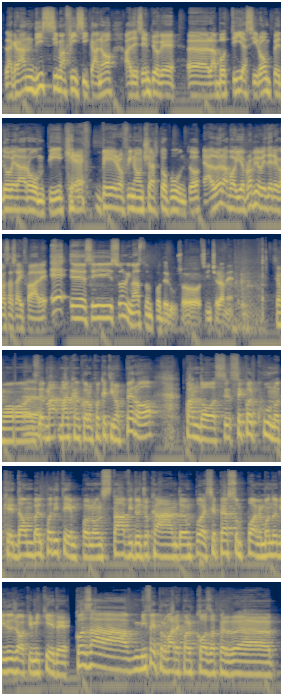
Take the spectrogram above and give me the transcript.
la grandissima fisica, no? Ad esempio che eh, la bottiglia si rompe dove la rompi, che è vero fino a un certo punto, allora voglio proprio vedere cosa sai fare. E eh, sì, sono rimasto un po' deluso, sinceramente. Siamo, eh. ma, manca ancora un pochettino, però quando se, se, qualcuno che da un bel po' di tempo non sta videgiocando e, si è perso un po' nel mondo dei videogiochi mi chiede cosa mi fai provare qualcosa per... Uh,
